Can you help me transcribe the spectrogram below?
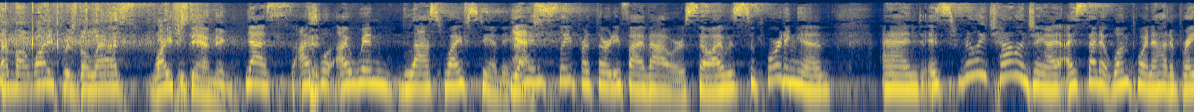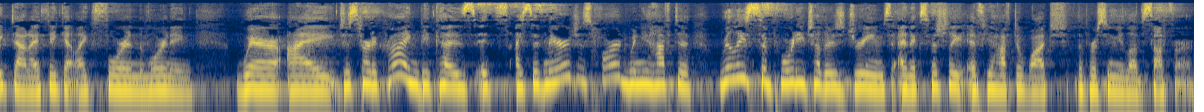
and my wife was the last wife standing. Yes, I, I win last wife standing. Yes. I didn't sleep for 35 hours, so I was supporting him. And it's really challenging. I, I said at one point I had a breakdown, I think at like four in the morning where I just started crying because it's, I said, marriage is hard when you have to really support each other's dreams and especially if you have to watch the person you love suffer.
